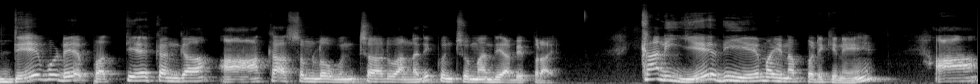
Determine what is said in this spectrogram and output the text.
దేవుడే ప్రత్యేకంగా ఆ ఆకాశంలో ఉంచాడు అన్నది కొంచెం మంది అభిప్రాయం. కానీ ఏది ఏమైనప్పటికీ ఆ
